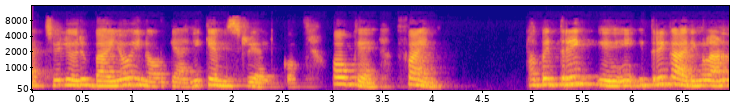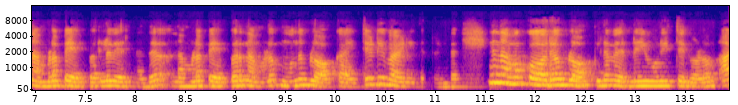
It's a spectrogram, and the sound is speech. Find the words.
ആക്ച്വലി ഒരു ബയോ ഇനോർഗാനിക് കെമിസ്ട്രി ആയിരിക്കും. ഓക്കെ ഫൈൻ അപ്പൊ ഇത്രയും ഇത്രയും കാര്യങ്ങളാണ് നമ്മളെ പേപ്പറിൽ വരുന്നത്. നമ്മളെ പേപ്പർ നമ്മൾ മൂന്ന് ബ്ലോക്ക് ആയിട്ട് ഡിവൈഡ് ചെയ്തിട്ടുണ്ട്. ഇനി നമുക്ക് ഓരോ ബ്ലോക്കിലും വരുന്ന യൂണിറ്റുകളും ആ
